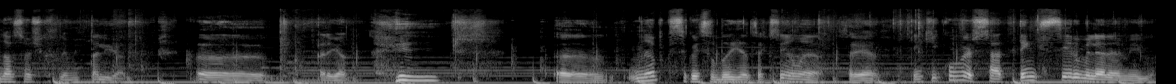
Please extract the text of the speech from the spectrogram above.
Nossa, eu acho que eu falei muito, tá ligado? Uh, tá ligado? Uh, não é porque você conheceu dois dias atrás que você ama ela, tá ligado? Tem que conversar, tem que ser o melhor amigo.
